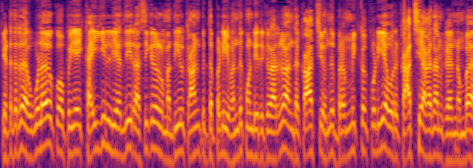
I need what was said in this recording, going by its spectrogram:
கிட்டத்தட்ட உலக கோப்பையை கையில் ஏந்தி ரசிகர்கள் மத்தியில் காண்பித்தபடி வந்து கொண்டிருக்கிறார்கள். அந்த காட்சி வந்து பிரமிக்கக்கூடிய ஒரு காட்சியாக தான் இருக்கு. நம்ம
